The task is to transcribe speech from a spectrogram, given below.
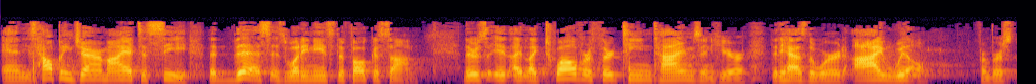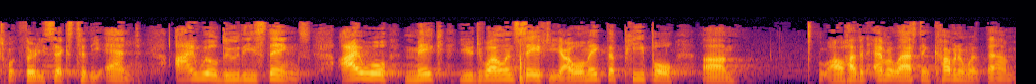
And he's helping Jeremiah to see that this is what he needs to focus on. There's like 12 or 13 times in here that he has the word I will from verse 36 to the end. I will do these things. I will make you dwell in safety. I will make the people um, I'll have an everlasting covenant with them.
